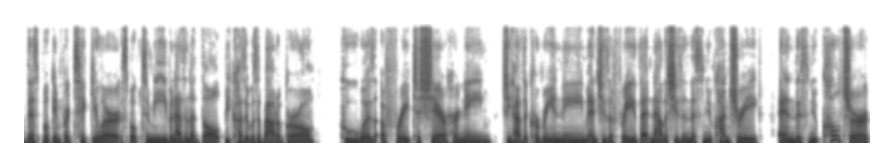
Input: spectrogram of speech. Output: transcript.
This book in particular spoke to me even as an adult because it was about a girl who was afraid to share her name. She has a Korean name and she's afraid that now that she's in this new country and this new culture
